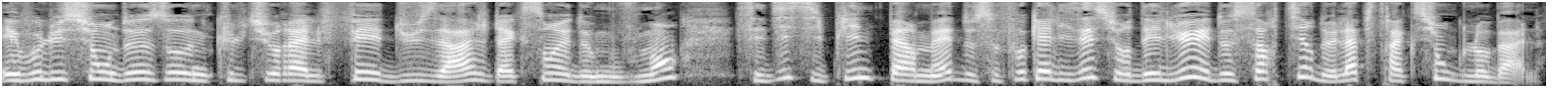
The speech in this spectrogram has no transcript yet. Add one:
évolution de zones culturelles fait d'usage d'accent et de mouvement, ces disciplines permettent de se focaliser sur des lieux et de sortir de l'abstraction globale.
